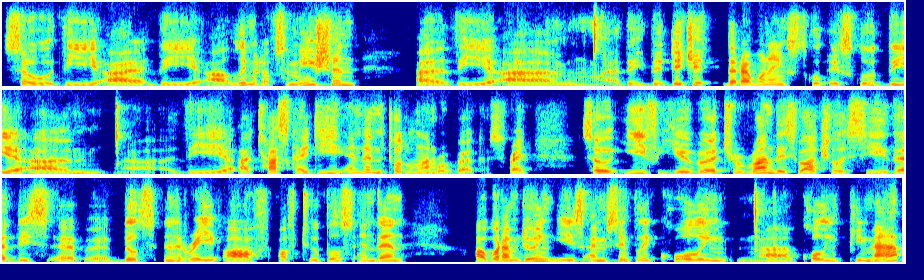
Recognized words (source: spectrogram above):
So the, uh, the uh, limit of summation, uh, the, um, the, the digit that I want to exclude, exclude the, um, uh, the uh, task ID, and then the total number of workers, right? So if you were to run this, you'll actually see that this uh, builds an array of, of tuples. And then what I'm doing is I'm simply calling, calling pmap,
